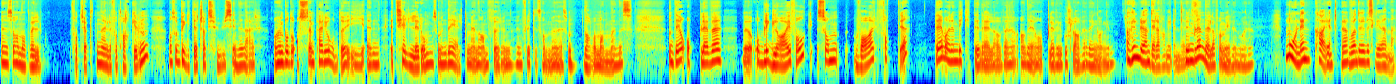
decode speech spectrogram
så han hadde vel fått kjøpt den eller fått tak i den, og så bygde de et slags hus inni der. Og hun bodde også en periode i en, et kjellerrom som hun delte med en annen før hun, hun, flyttet sammen med det som da var mannen hennes. Så det å oppleve å bli glad i folk som var fattige, det var en viktig del av, av det å oppleve Jugoslavia den gangen. Og hun ble jo en del av familien deres? Hun ble en del av familien vår. Moren din, Karin, ja. hvordan du vil beskrive henne?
